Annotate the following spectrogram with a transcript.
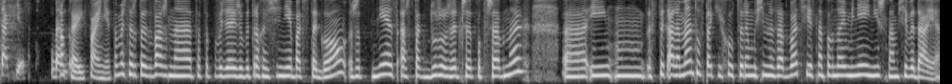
Tak jest. Okej, fajnie. To myślę, że to jest ważne, to co powiedziałeś, żeby trochę się nie bać tego, że nie jest aż tak dużo rzeczy potrzebnych e, i mm, z tych elementów takich, o które musimy zadbać, jest na pewno mniej niż nam się wydaje.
